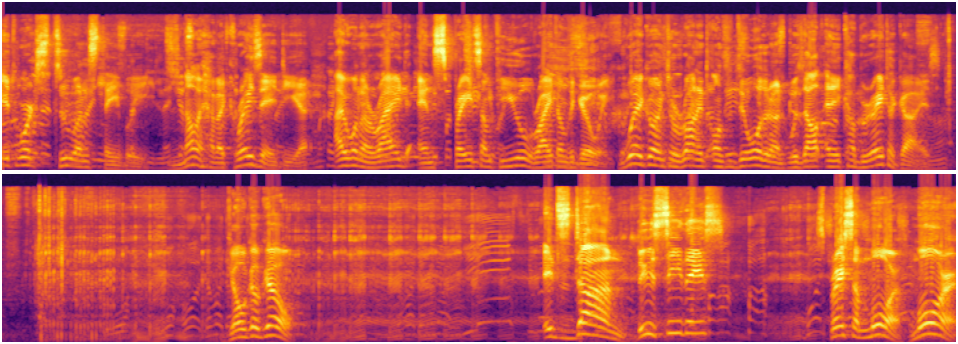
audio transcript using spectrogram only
It works too unstably. Now I have a crazy idea. I wanna ride and spray some fuel right on the going. We're going to run it on the deodorant without any carburetor, guys. Go, go, go! It's done! Do you see this? Spray some more, more!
